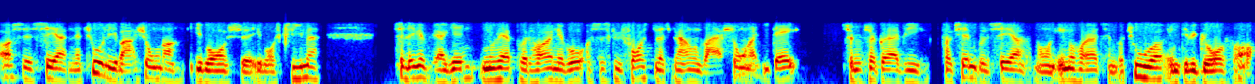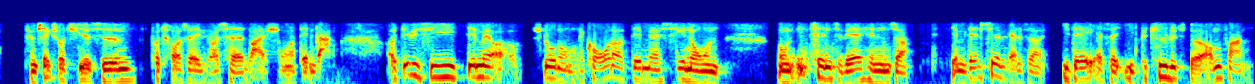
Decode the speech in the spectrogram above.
også ser naturlige variationer i vores, i vores klima, så ligger vi igen nu her på et højere niveau, og så skal vi forestille os, at vi har nogle variationer i dag, som så gør, at vi for eksempel ser nogle endnu højere temperaturer, end det vi gjorde for 5-6 årtier siden, på trods af, at vi også havde variationer dengang. Og det vil sige, det med at slå nogle rekorder, det med at se nogle, nogle intense vejrhændelser, jamen den ser vi altså i dag altså i et betydeligt større omfang,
